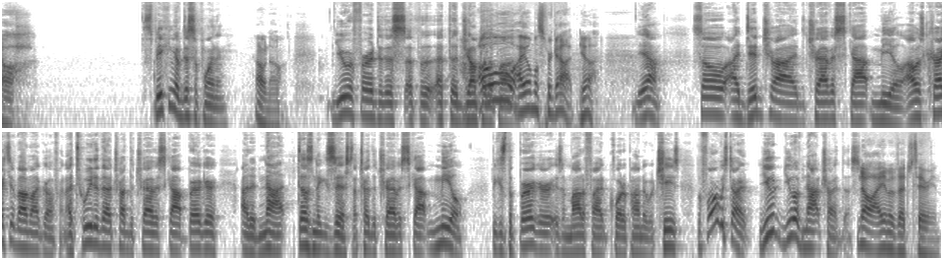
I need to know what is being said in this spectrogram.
Oh, Speaking of disappointing, oh no. you referred to this at the at the jump of the Oh. I almost forgot. Yeah. Yeah. So I did try the Travis Scott meal. I was corrected by my girlfriend. I tweeted that I tried the Travis Scott burger. I did not. It doesn't exist. I tried the Travis Scott meal because the burger is a modified quarter pounder with cheese. Before we start, you you have not tried this. No, I am a vegetarian.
